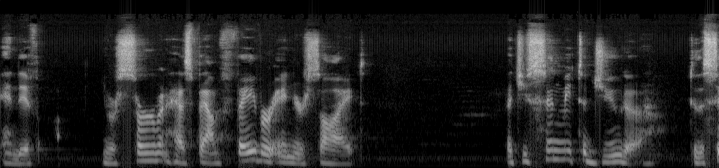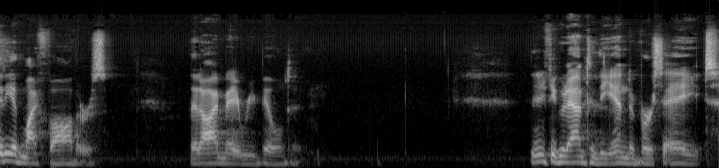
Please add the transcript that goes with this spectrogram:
and if your servant has found favor in your sight, that you send me to Judah, to the city of my fathers, that I may rebuild it. Then, if you go down to the end of verse 8,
